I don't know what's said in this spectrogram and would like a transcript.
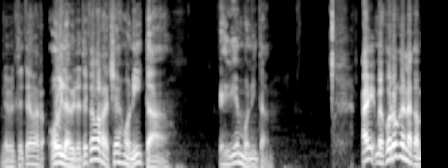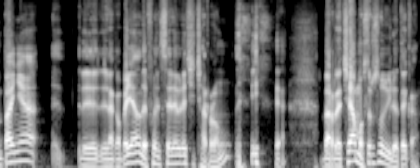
la biblioteca Hoy la biblioteca Barrachea es bonita. Es bien bonita. Ay, me acuerdo que en la campaña, eh, de, la campaña donde fue el célebre chicharrón, Barrachea mostró su biblioteca.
